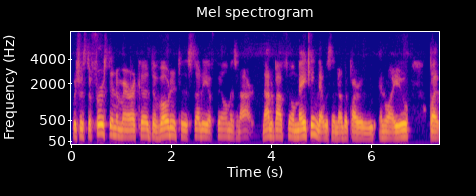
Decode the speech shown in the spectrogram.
which was the first in America devoted to the study of film as an art, not about filmmaking, that was another part of NYU, but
